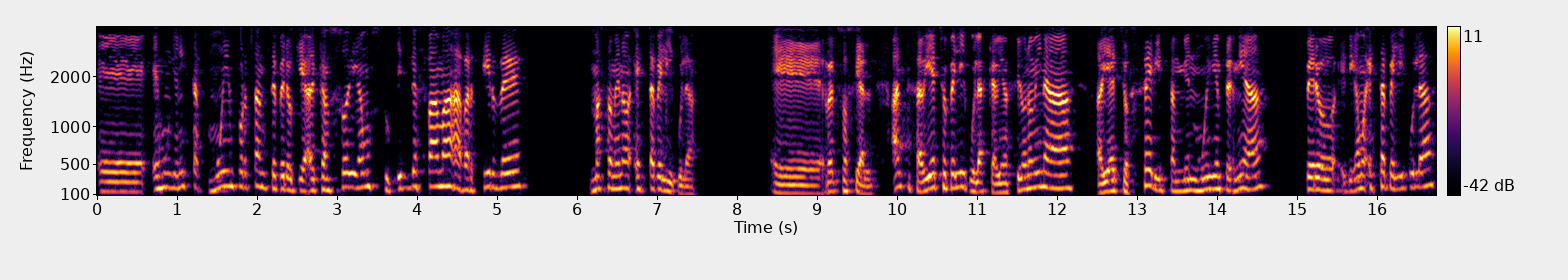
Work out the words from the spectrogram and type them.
eh, es un guionista muy importante, pero que alcanzó, digamos, su pic de fama a partir de más o menos esta película. Eh, red social. Antes había hecho películas que habían sido nominadas, había hecho series también muy bien premiadas, pero eh, digamos, esta película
